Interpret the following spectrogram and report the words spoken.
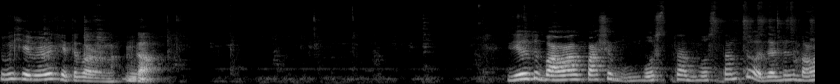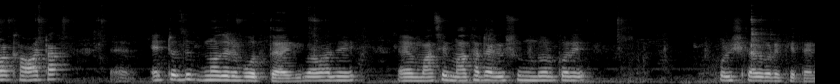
তুমি সেভাবে খেতে পারো না। না। যেহেতু বাবার পাশে বসতাম বসতাম তো যার জন্য বাবার খাওয়াটা একটু নজরে পড়তো আর কি। বাবা যে মাছের মাথাটাকে সুন্দর করে পরিষ্কার করে খেতেন।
